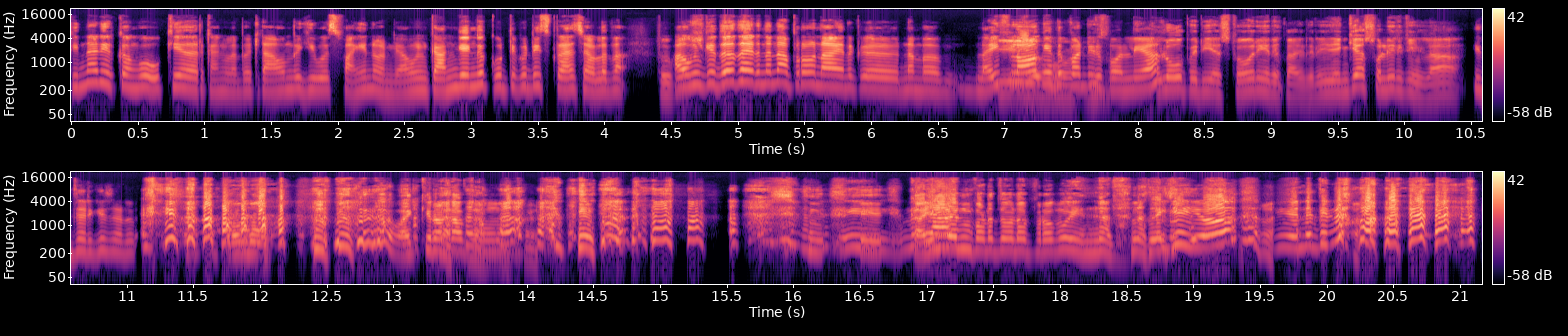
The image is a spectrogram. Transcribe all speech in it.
பின்னாடி இருக்கவங்க ஓகேவா இருக்காங்களா? பட் அவங்க ஹி வாஸ் ஃபைன் ஒன்லி அவங்களுக்கு அங்கங்க குட்டி குட்டி ஸ்கிராச் அவ்வளவுதான். அவங்களுக்கு ஏதாவது இருந்ததுன்னா அப்புறம் நான் எனக்கு நம்ம லைஃப் லாங் இது பண்ணிருப்போம் இல்லையா? இவ்வளவு பெரிய ஸ்டோரி இருக்கா இதுல? இது எங்கேயா சொல்லிருக்கீங்களா? இது வரைக்கும் சொல்ல வைக்கிறோம்டா ப்ரோமோ கைலன் படத்தோட ப்ரோமோ என்ன? ஐயோ என்ன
